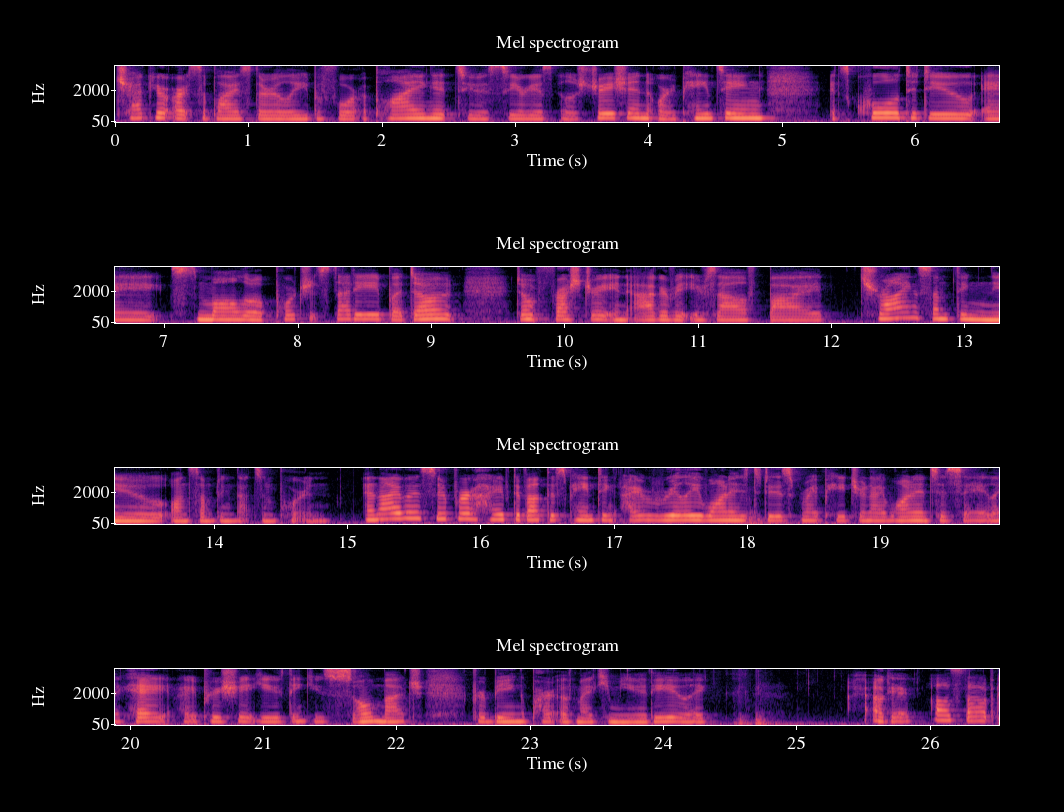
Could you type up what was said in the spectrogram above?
check your art supplies thoroughly before applying it to a serious illustration or a painting. It's cool to do a small little portrait study but don't don't frustrate and aggravate yourself by trying something new on something that's important. And I was super hyped about this painting. I really wanted to do this for my patron. I wanted to say, like, hey, I appreciate you. Thank you so much for being a part of my community. Like, okay, I'll stop.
